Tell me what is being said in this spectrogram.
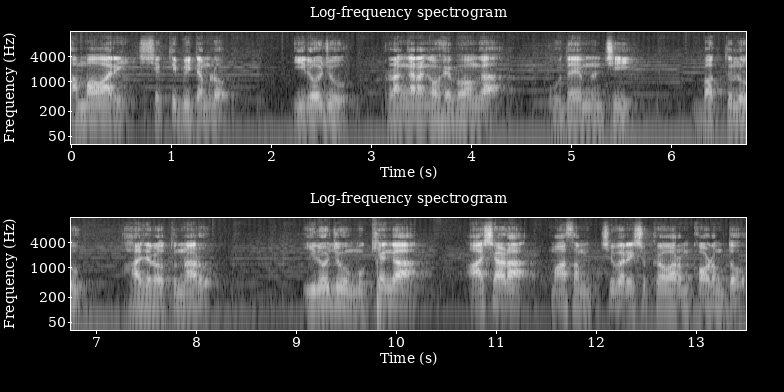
అమ్మవారి శక్తిపీఠంలో ఈరోజు రంగరంగ వైభవంగా ఉదయం నుంచి భక్తులు హాజరవుతున్నారు. ఈరోజు ముఖ్యంగా ఆషాఢ మాసం చివరి శుక్రవారం కావడంతో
